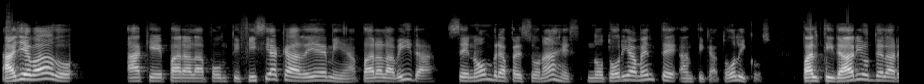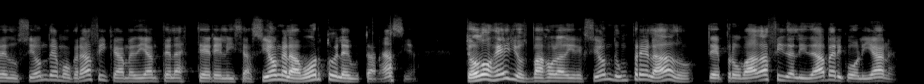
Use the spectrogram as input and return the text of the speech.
ha llevado a que para la Pontificia Academia para la Vida se nombre a personajes notoriamente anticatólicos, partidarios de la reducción demográfica mediante la esterilización, el aborto y la eutanasia. Todos ellos bajo la dirección de un prelado de probada fidelidad bergoliana.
